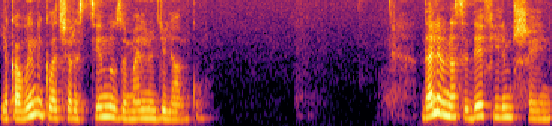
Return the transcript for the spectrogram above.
яка виникла через цінну земельну ділянку. Далі в нас іде фільм Шейн.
